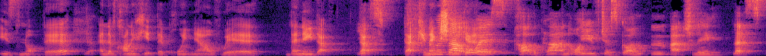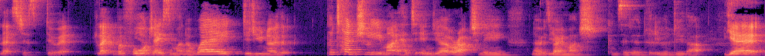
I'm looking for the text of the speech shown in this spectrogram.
is not there, Yeah. and they've kind of hit their point now of where they need that that's that And was that again. always part of the plan, or you've just gone, mm, actually, let's let's just do it? Like before Yeah. Jason went away, did you know that potentially you might head to India, or actually, no, it's very much considered that you would do that? Yeah,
